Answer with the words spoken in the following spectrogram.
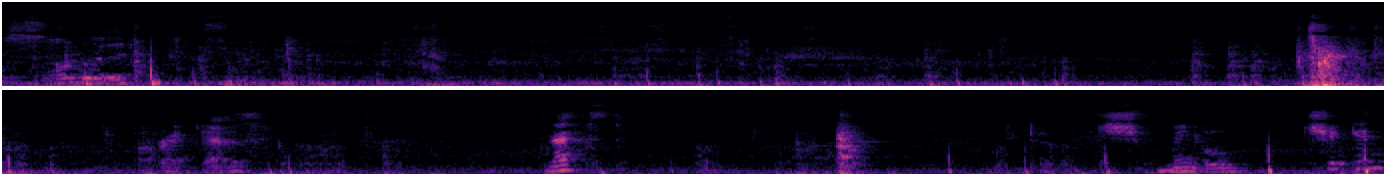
So good. Alright, guys. Next, mingle chicken.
